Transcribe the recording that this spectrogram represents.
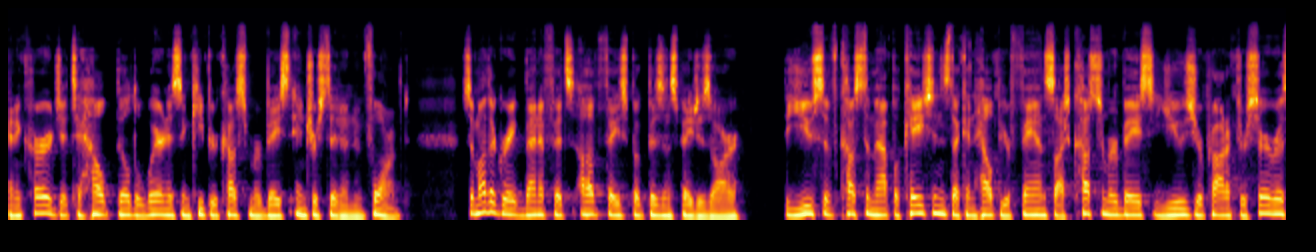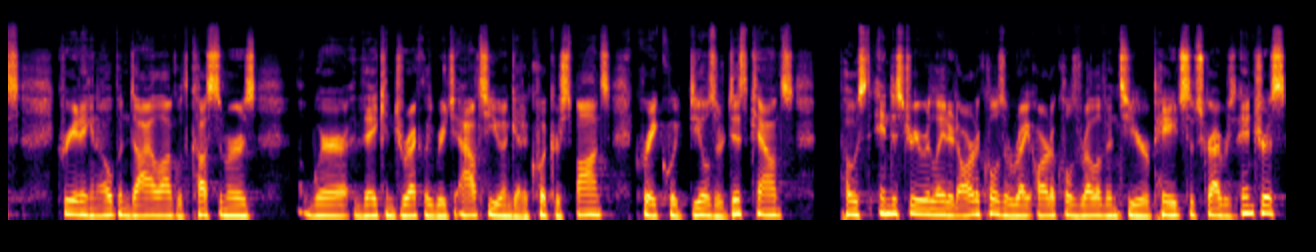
and encourage it to help build awareness and keep your customer base interested and informed. Some other great benefits of Facebook business pages are the use of custom applications that can help your fan slash customer base use your product or service, creating an open dialogue with customers where they can directly reach out to you and get a quick response, create quick deals or discounts, post industry related articles or write articles relevant to your page subscribers' interests,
